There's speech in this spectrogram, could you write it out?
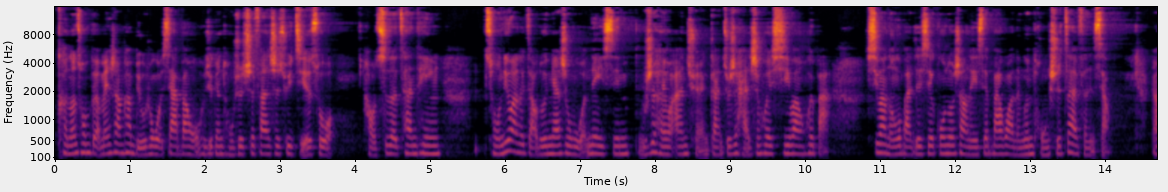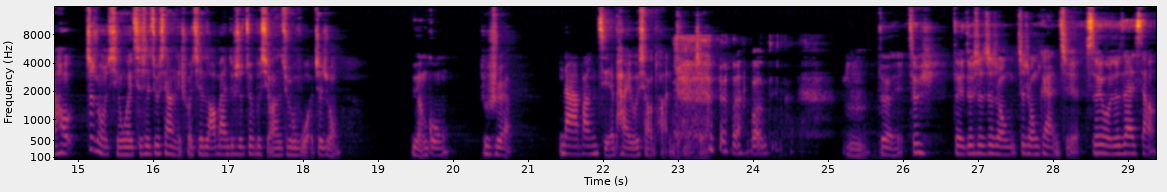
可能从表面上看，比如说我下班我会去跟同事吃饭，是去解锁好吃的餐厅。从另外一个角度，应该是我内心不是很有安全感，就是还是会希望会把，希望能够把这些工作上的一些八卦能跟同事再分享。然后这种行为其实就像你说，其实老板就是最不喜欢的就是我这种员工，就是拉帮结派有小团体这样。拉帮结派，嗯，对，就是对，就是这种这种感觉。所以我就在想。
